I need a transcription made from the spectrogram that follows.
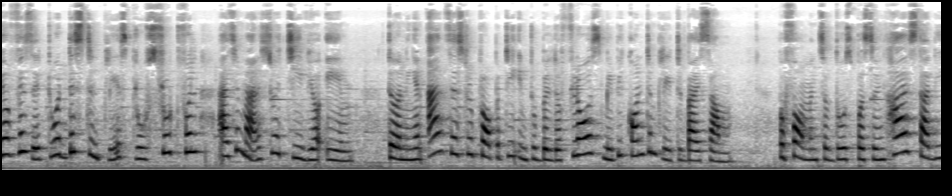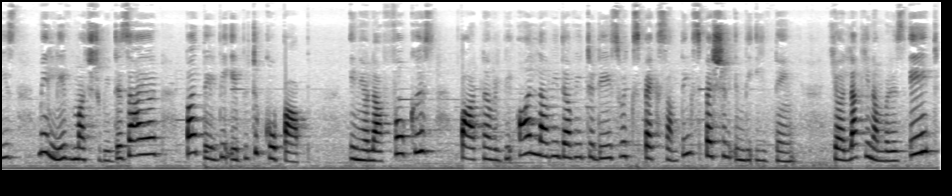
Your visit to a distant place proves fruitful as you manage to achieve your aim. Turning an ancestral property into builder floors may be contemplated by some. Performance of those pursuing higher studies may leave much to be desired, but they'll be able to cope up. In your love focus, partner will be all lovey dovey today, so expect something special in the evening. Your lucky number is 8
